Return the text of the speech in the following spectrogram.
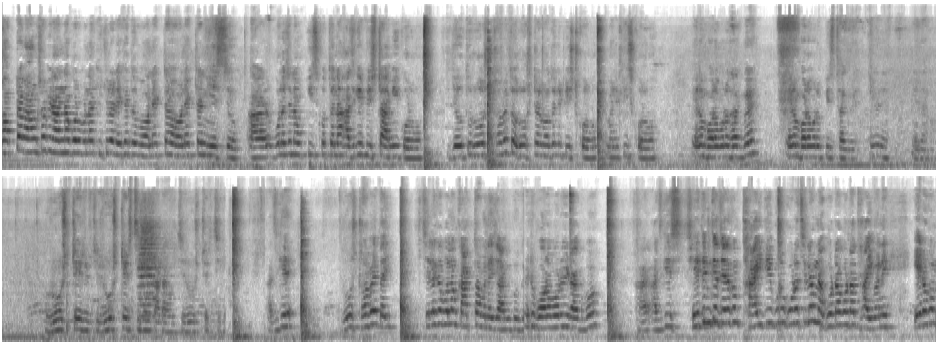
সবটা মাংস আমি রান্না করব না কিছুটা রেখে দেবো অনেকটা অনেকটা নিয়ে এসছো আর বলেছিলাম পিস করতে না আজকে পিসটা আমিই করব। যেহেতু রোস্ট হবে তো রোস্টের মতনই পিস করব মানে পিস করব। এরকম বড় বড় থাকবে এরকম বড় বড় পিস থাকবে ঠিক আছে? এই দেখো রোস্টের রোস্টের চিকেন কাটা হচ্ছে রোস্টের চিকেন আজকে রোস্ট হবে তাই ছেলেকে বললাম কাটতে হবে না যে আমি করব। একটু বড় বড়ই রাখব। আর আজকে সেদিনকে যেরকম থাই দিয়ে পুরো করেছিলাম না গোটা গোটা থাই মানে এরকম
